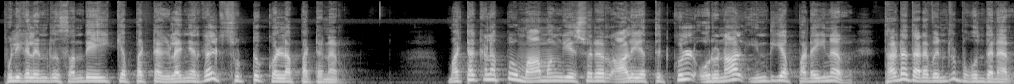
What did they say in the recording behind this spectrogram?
புலிகள் என்று சந்தேகிக்கப்பட்ட இளைஞர்கள் சுட்டுக் கொல்லப்பட்டனர். மட்டக்களப்பு மாமங்கேஸ்வரர் ஆலயத்திற்குள் ஒரு நாள் இந்திய படையினர் தடதடவென்று புகுந்தனர்.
